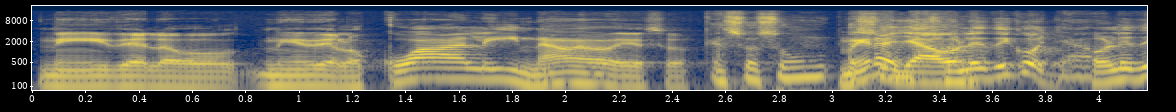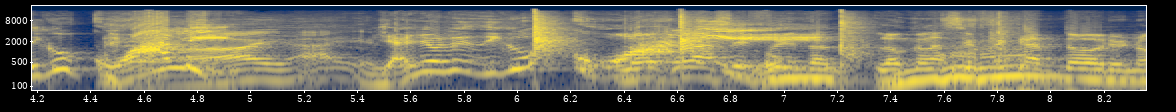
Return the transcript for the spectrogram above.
ni de los, ni de los quali, nada de eso. Eso es un... Mira, es ya un- yo le digo, ya yo le digo quali. Ay, ay, ya yo le digo Lo, quali. lo clasificatorio, no.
